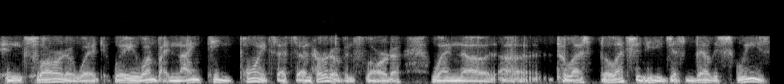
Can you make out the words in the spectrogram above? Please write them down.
in Florida, where where he won by 19 points. That's unheard of in Florida. When uh, uh, the last election, he just barely squeezed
